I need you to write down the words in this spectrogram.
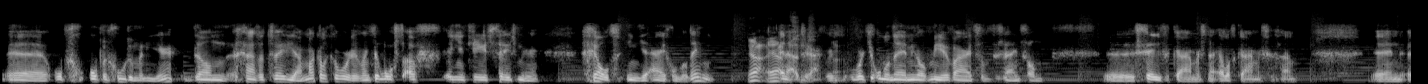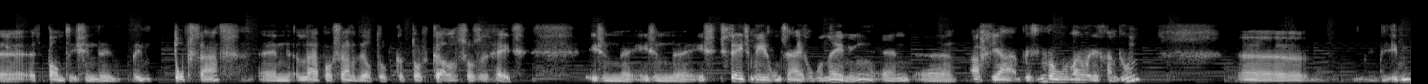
uh, op, op een goede manier, dan gaat het tweede jaar makkelijker worden. Want je lost af en je creëert steeds meer geld in je eigen onderneming. Ja, ja, en uiteraard wordt, wordt je onderneming ook meer waard. Want we zijn van uh, zeven kamers naar elf kamers gegaan. En uh, het pand is in, de, in topstaat. En La Posada del Torcal, zoals het heet, is, een, is, een, is steeds meer onze eigen onderneming. En ach ja, we zien wel hoe lang we dit gaan doen. Uh, je,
